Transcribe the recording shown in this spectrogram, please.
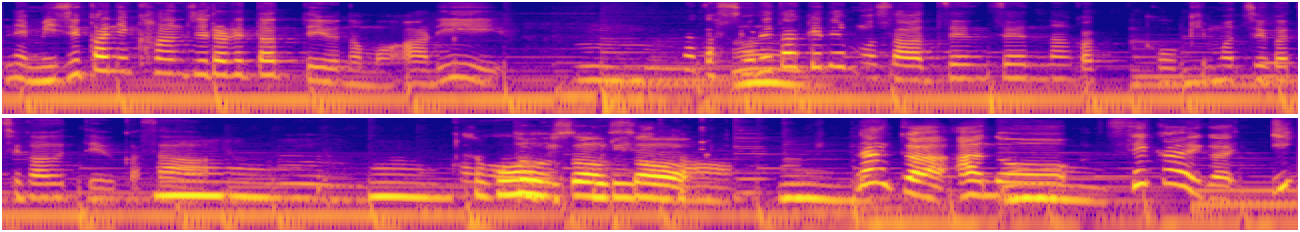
ね身近に感じられたっていうのもありなんかそれだけでもさ、全然なんかこう気持ちが違うっていうかさ、うん、うん、すごいびっくりした。そう。うん。なんかあの、うん。世界が一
